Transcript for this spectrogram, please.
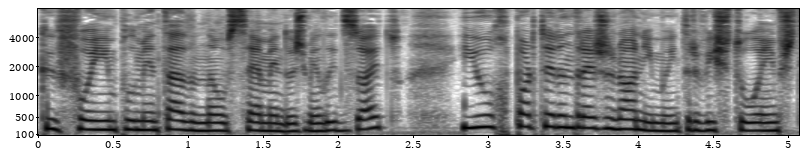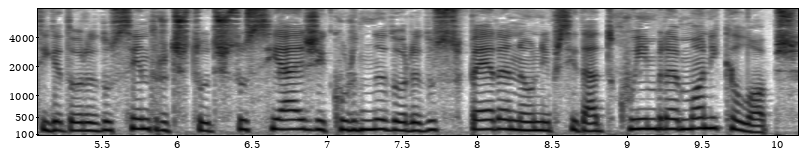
que foi implementado na UCEM em 2018, e o repórter André Jerónimo entrevistou a investigadora do Centro de Estudos Sociais e coordenadora do Supera na Universidade de Coimbra, Mónica Lopes.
